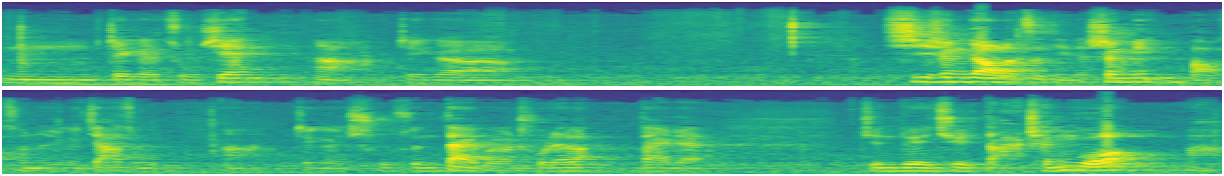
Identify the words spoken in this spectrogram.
嗯，这个祖先啊，这个牺牲掉了自己的生命，保存了这个家族啊。这个叔孙代伯出来了，带着军队去打陈国啊。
